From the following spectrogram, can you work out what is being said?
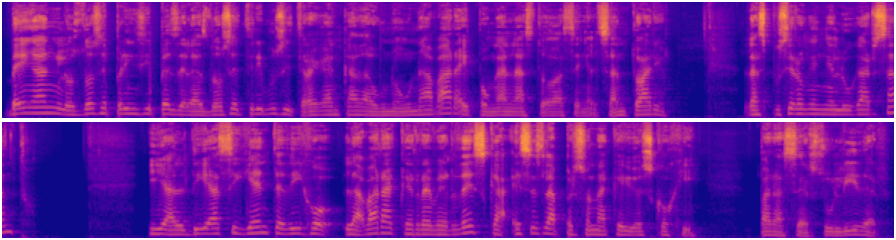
Vengan los doce príncipes de las doce tribus y traigan cada uno una vara y pónganlas todas en el santuario. Las pusieron en el lugar santo. Y al día siguiente dijo, la vara que reverdezca, esa es la persona que yo escogí para ser su líder.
